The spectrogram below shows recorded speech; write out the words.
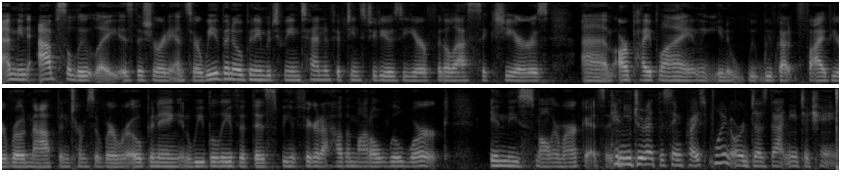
I mean, absolutely is the short answer. We've been opening between 10 and 15 studios a year for the last six years. Um, our pipeline, you know, we, we've got five-year roadmap in terms of where we're opening, and we believe that this, we have figured out how the model will work in these smaller markets. Can you do it at the same price point, or does that need to change?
